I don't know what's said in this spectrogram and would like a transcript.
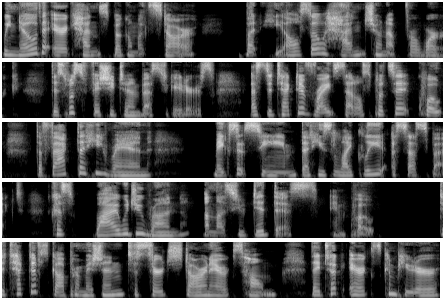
We know that Eric hadn't spoken with Star, but he also hadn't shown up for work. This was fishy to investigators. As Detective Wright Settles puts it, quote, the fact that he ran makes it seem that he's likely a suspect. Because why would you run unless you did this? End quote. Detectives got permission to search Star and Eric's home. They took Eric's computer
